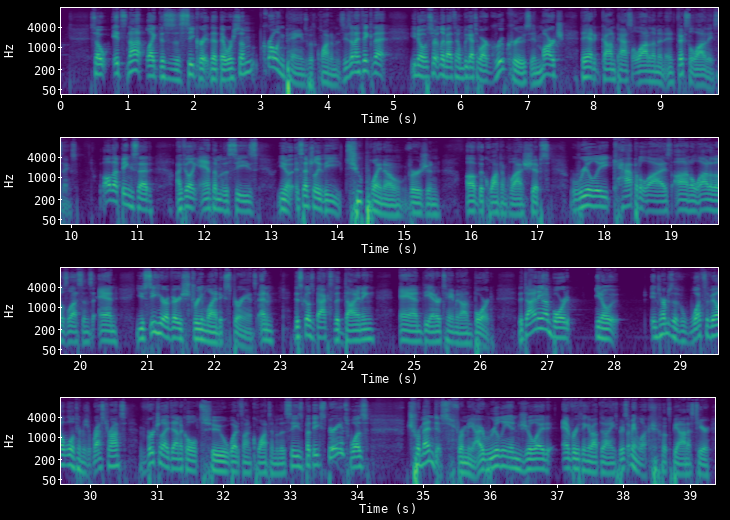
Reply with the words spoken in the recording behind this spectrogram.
So it's not like this is a secret that there were some growing pains with Quantum of the Season. I think that, you know, certainly by the time we got to our group cruise in March, they had gone past a lot of them and, and fixed a lot of these things. With all that being said, I feel like Anthem of the Seas, you know, essentially the 2.0 version of the Quantum class ships really capitalized on a lot of those lessons. And you see here a very streamlined experience. And this goes back to the dining and the entertainment on board. The dining on board, you know, in terms of what's available in terms of restaurants, virtually identical to what's on Quantum of the Seas, but the experience was tremendous for me. I really enjoyed everything about the dining experience. I mean, look, let's be honest here.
